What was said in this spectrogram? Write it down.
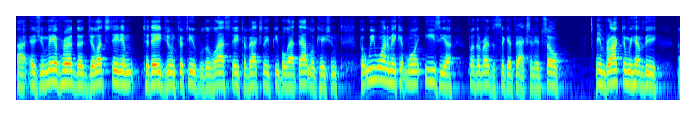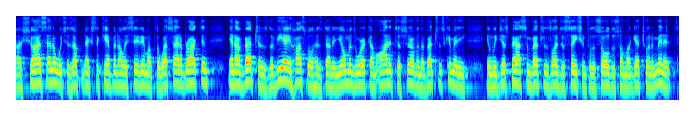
Uh, as you may have heard, the Gillette Stadium today, June 15th, was the last day to vaccinate people at that location. But we want to make it more easier for the residents to get vaccinated. So in Brockton, we have the uh, Shaw Center, which is up next to Campanelli Stadium, up the west side of Brockton and our veterans. The VA hospital has done a yeoman's work. I'm honored to serve on the Veterans Committee, and we just passed some veterans legislation for the soldiers home I'll get to in a minute.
